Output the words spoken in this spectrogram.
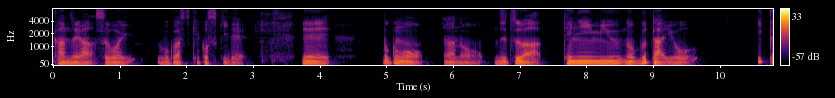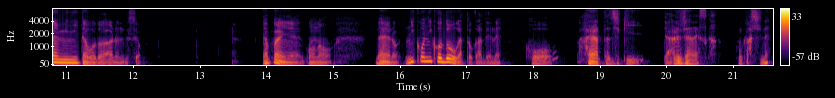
感じがすごい僕は結構好きで、で、僕も、あの、実はテニミューの舞台を一回見に行ったことがあるんですよ。やっぱりね、この、なんやろ、ニコニコ動画とかでね、こう、流行った時期ってあるじゃないですか。昔ね。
